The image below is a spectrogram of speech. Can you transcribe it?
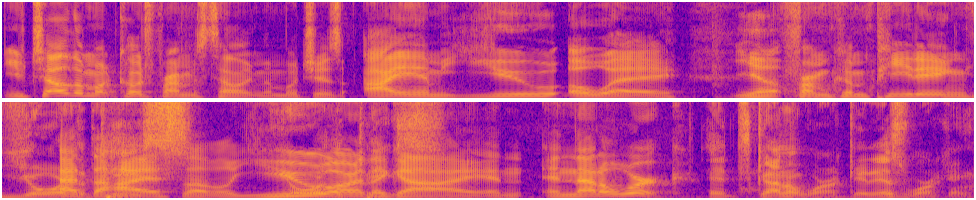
you tell them what Coach Prime is telling them, which is I am you away Yep. from competing You're at the the, piece. highest level. You You're the are the piece. guy, and and that'll work. It's gonna work. It is working.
